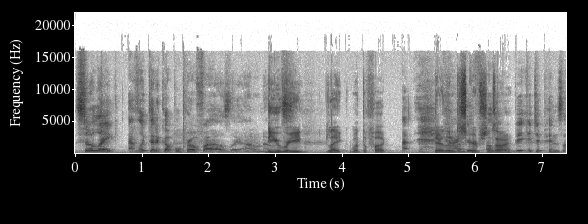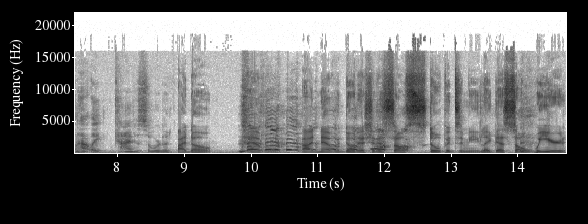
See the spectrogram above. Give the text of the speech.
So like, I've looked at a couple profiles. Like, I don't know. Do you read like what the fuck uh, their little kind of, descriptions a little are? Bit. It depends on how, like, kind of, sort of. I don't ever. I never do. That shit is so stupid to me. Like that's so weird.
